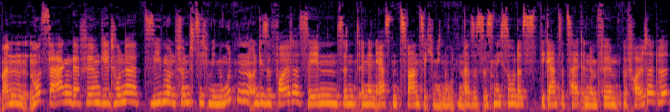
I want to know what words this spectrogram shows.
Man muss sagen, der Film geht 157 Minuten und diese Folterszenen sind in den ersten 20 Minuten. Also es ist nicht so, dass die ganze Zeit in dem Film gefoltert wird.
